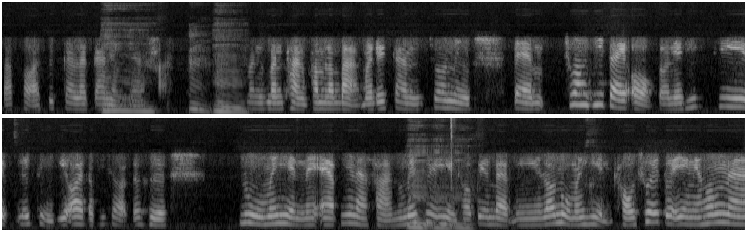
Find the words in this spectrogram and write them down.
ซัพพอร์ตซึ่งกันและกันอืมอย่างเงี้ยค่ะอืมอืมมันมันผ่านความลำบากมาด้วยกันช่วงหนึ่งแต่ช่วงที่ใจออกตอนเนี้ยที่ที่นึกถึงพี่อ้อยกับพี่จอดก็คือ หนูมาเห็นในแอปนี่แหละค่ะหนูไม่เคยเห็นเขาเป็นแบบนี้ แล้วหนูมาเห็นเขาช่วยตัวเองในห้องน้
